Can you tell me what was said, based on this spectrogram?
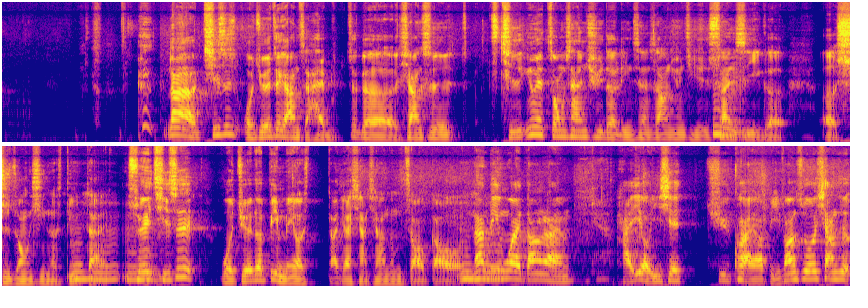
那其实我觉得这样子还这个像是，其实因为中山区的林森商圈其实算是一个、嗯、呃市中心的地带，所以其实我觉得并没有大家想象的那么糟糕。嗯、那另外当然。还有一些区块啊，比方说像是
